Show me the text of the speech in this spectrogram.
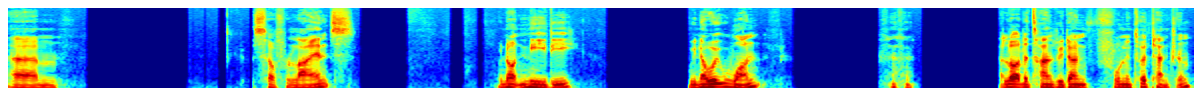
um, self reliance. We're not needy. We know what we want. a lot of the times we don't fall into a tantrum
